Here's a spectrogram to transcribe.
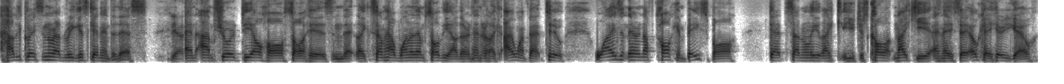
how did Grayson Rodriguez get into this? Yes. And I'm sure DL Hall saw his, and that like somehow one of them saw the other, and then they're like, "I want that too." Why isn't there enough talk in baseball that suddenly like you just call up Nike and they say, "Okay, here you go.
